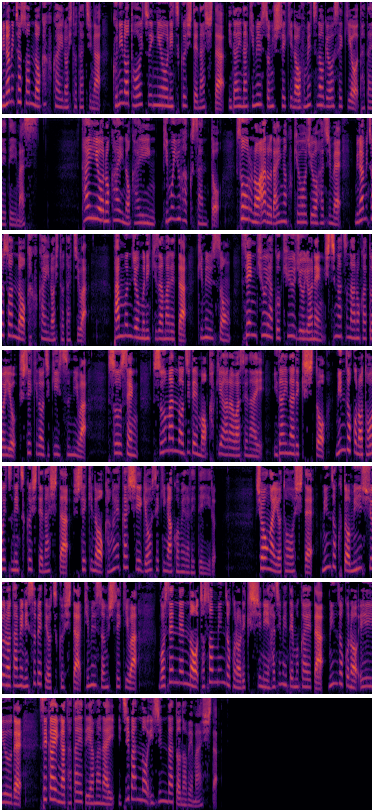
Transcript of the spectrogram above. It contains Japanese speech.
南朝村の各界の人たちが国の統一意業に尽くして成した偉大なキム・イルソン主席の不滅の業績を称えています。太陽の会の会員、キム・ユハクさんと、ソウルのある大学教授をはじめ、南朝村の各界の人たちは、パンムンジョムに刻まれた、キム・イルソン1994年7月7日という主席の直筆には、数千、数万の字でも書き表せない偉大な歴史と民族の統一に尽くして成した主席の輝かしい業績が込められている。生涯を通して民族と民衆のために全てを尽くしたキム・イルソン主席は、5000年の著存民族の歴史に初めて迎えた民族の英雄で、世界が称えてやまない一番の偉人だと述べました。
